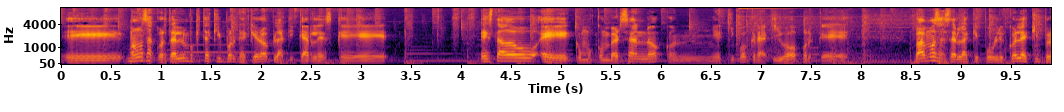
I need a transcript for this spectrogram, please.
Eh, vamos a cortarle un poquito aquí porque quiero platicarles que he estado eh, como conversando con mi equipo creativo porque vamos a hacerlo aquí público. El equipo,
